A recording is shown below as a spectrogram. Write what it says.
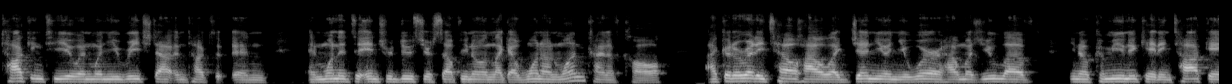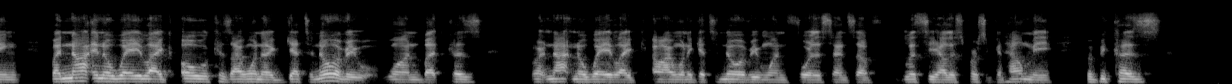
talking to you, and when you reached out and talked to, and and wanted to introduce yourself, you know, in like a one-on-one kind of call, I could already tell how like genuine you were, how much you loved, you know, communicating, talking, but not in a way like oh because i want to get to know everyone but because or not in a way like oh i want to get to know everyone for the sense of let's see how this person can help me but because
